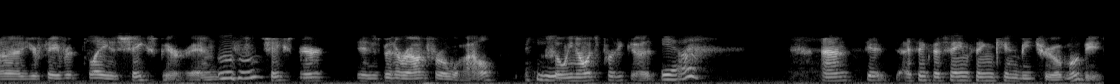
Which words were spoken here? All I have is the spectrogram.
uh, your favorite play is Shakespeare, and mm-hmm. Shakespeare has been around for a while, so we know it's pretty good. Yeah. And it, I think the same thing can be true of movies.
